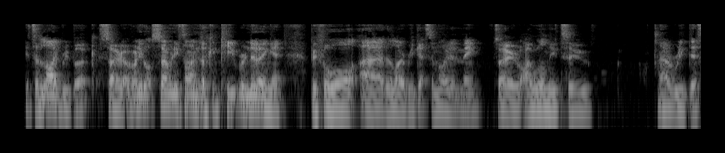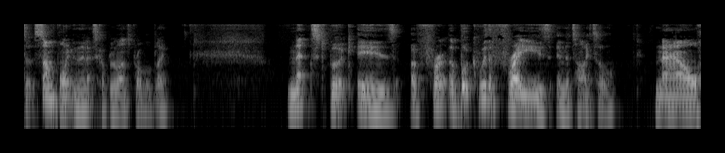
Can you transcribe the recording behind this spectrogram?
it's a library book, so I've only got so many times I can keep renewing it before uh, the library gets annoyed at me. So I will need to uh, read this at some point in the next couple of months, probably. Next book is a, a book with a phrase in the title. Now,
